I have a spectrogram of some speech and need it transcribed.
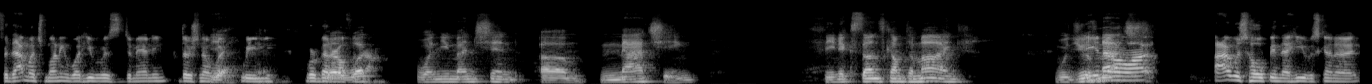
for that much money, what he was demanding, there's no Yeah, way we yeah. we're better Well, off. what when you mentioned um, matching, Phoenix Suns come to mind. Would you have You know. I, I was hoping that he was gonna.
